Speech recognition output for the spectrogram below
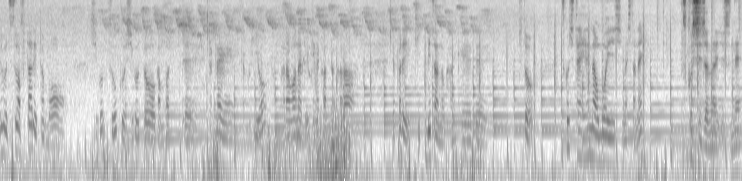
でも実は2人ともすごく仕事を頑張って高い学費を払わないといけなかったからやっぱりきビザの関係でちょっと少し大変な思いしましたね。少しじゃないですね。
